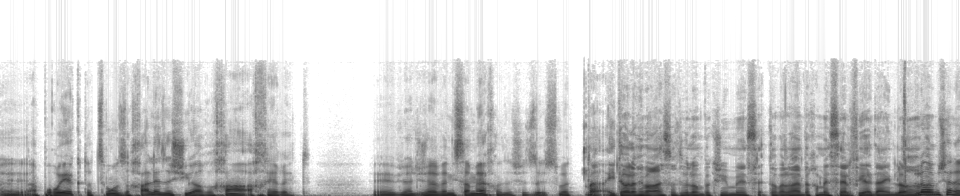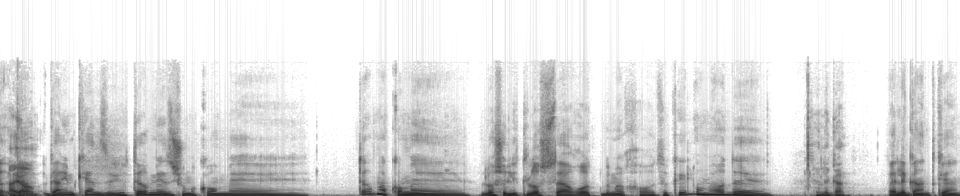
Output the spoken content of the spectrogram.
אה, הפרויקט עצמו זכה לאיזושהי הערכה אחרת. אה, ואני שמח על זה, שזה, זאת אומרת... מה, היית הולך עם הרסטות ולא מבקשים, אה, טוב, 2005 סלפי עדיין לא? לא, אבל משנה, גם, אם כן, זה יותר מאיזשהו מקום, יותר מקום, אה, לא של לתלוש שערות במרכאות, זה כאילו מאוד אה, elegant. elegant, כן.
